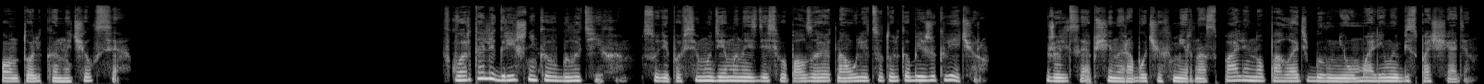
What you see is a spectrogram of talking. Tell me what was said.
Он только начался. В квартале грешников было тихо. Судя по всему, демоны здесь выползают на улицу только ближе к вечеру. Жильцы общины рабочих мирно спали, но палач был неумолим и беспощаден.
